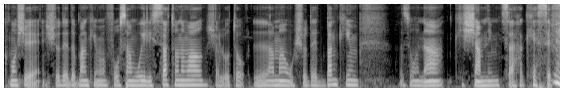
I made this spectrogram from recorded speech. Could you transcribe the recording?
כמו ששודד הבנקים המפורסם ווילי סאטון אמר, שאלו אותו למה הוא שודד בנקים, אז הוא ענה, כי שם נמצא הכסף.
